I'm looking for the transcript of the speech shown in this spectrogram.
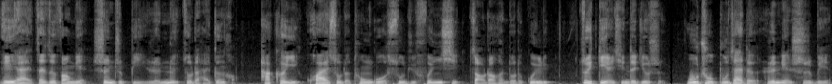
AI 在这方面甚至比人类做的还更好。它可以快速的通过数据分析找到很多的规律。最典型的就是无处不在的人脸识别，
